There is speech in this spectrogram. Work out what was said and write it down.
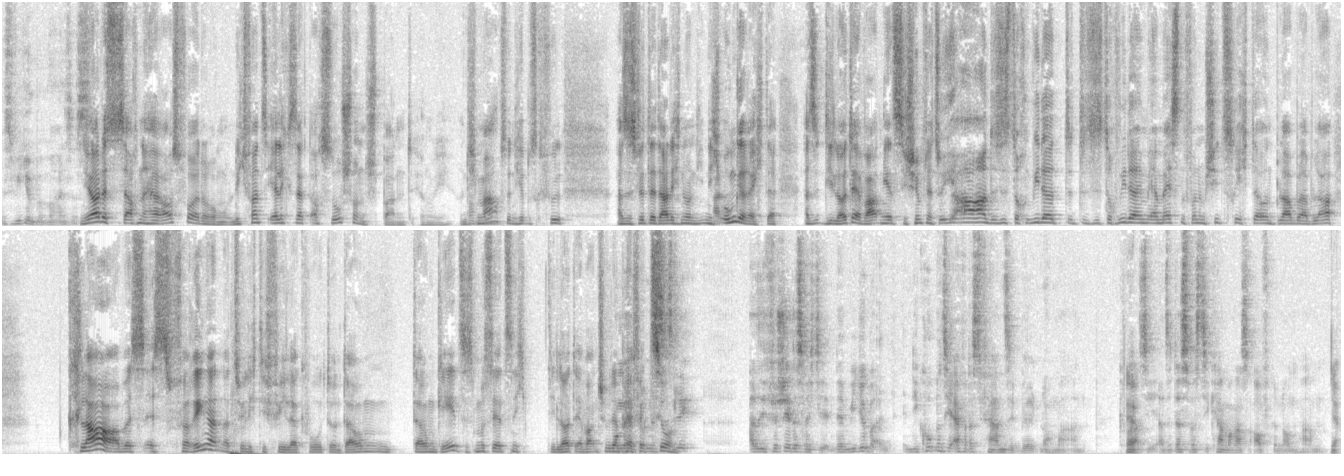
des Videobeweises. Ja, das ist auch eine Herausforderung. Und ich fand es ehrlich gesagt auch so schon spannend irgendwie. Und ich mag es und ich habe das Gefühl, also es wird ja dadurch noch nicht, nicht ungerechter. Also die Leute erwarten jetzt, die schimpfen jetzt so, ja, das ist doch wieder, das ist doch wieder im Ermessen von einem Schiedsrichter und bla bla bla. Klar, aber es, es verringert natürlich die Fehlerquote und darum, darum geht es. Es muss ja jetzt nicht, die Leute erwarten schon wieder Moment, Perfektion. ist Also ich verstehe das richtig. Der Video, die gucken sich einfach das Fernsehbild nochmal an. Quasi. Also das, was die Kameras aufgenommen haben. Ja.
